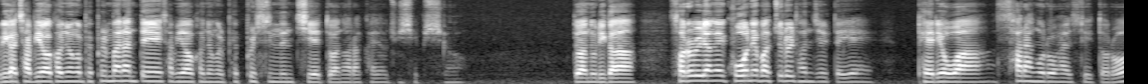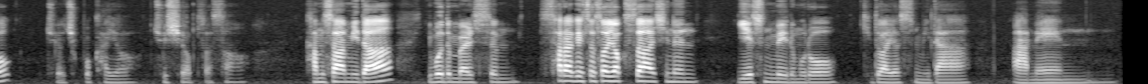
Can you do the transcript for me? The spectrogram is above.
우리가 자비와 건영을 베풀 만한 때에 자비와 건영을 베풀 수 있는 지혜 또한 허락하여 주십시오. 또한 우리가 서로를 향해 구원의 밧줄을 던질 때에 배려와 사랑으로 할 수 있도록 주여 축복하여 주시옵소서. 감사합니다. 이 모든 말씀 살아계셔서 역사하시는 예수님의 이름으로 기도하였습니다. 아멘.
